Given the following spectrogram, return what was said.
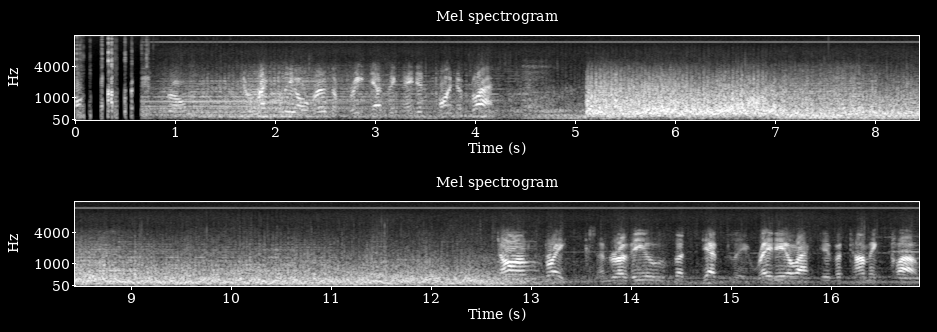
operated drone directly over the pre-designated point of blast. Dawn breaks and reveals the deadly radioactive atomic cloud.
